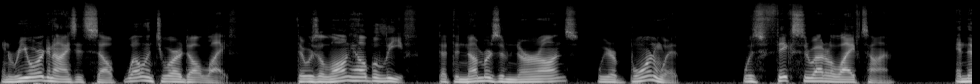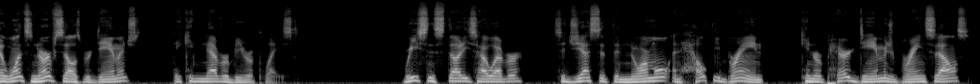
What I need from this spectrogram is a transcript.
and reorganize itself well into our adult life. There was a long held belief that the numbers of neurons we are born with was fixed throughout our lifetime, and that once nerve cells were damaged, they can never be replaced. Recent studies, however, suggest that the normal and healthy brain can repair damaged brain cells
